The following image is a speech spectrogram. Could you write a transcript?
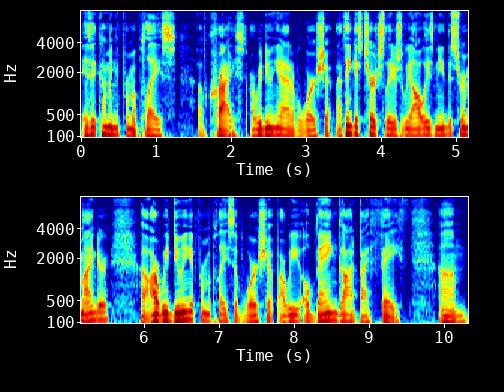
is it coming from a place of Christ? Are we doing it out of worship? I think as church leaders, we always need this reminder. Uh, are we doing it from a place of worship? Are we obeying God by faith? Um,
